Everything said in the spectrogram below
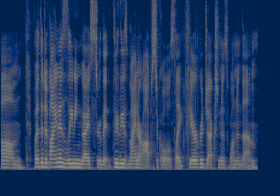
Um but the divine is leading you guys through the through these minor obstacles. Like fear of rejection is one of them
